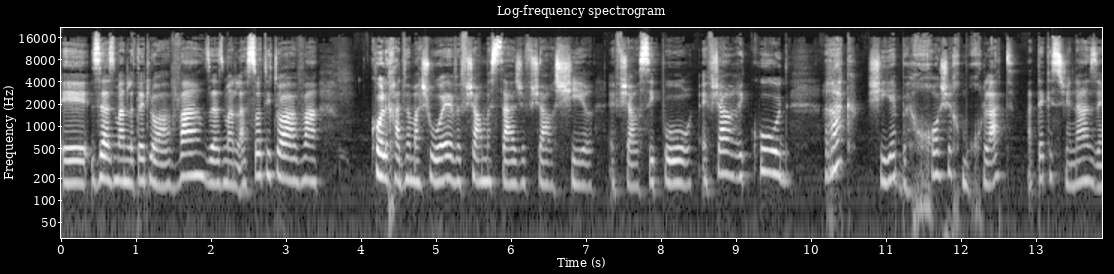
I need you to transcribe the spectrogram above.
אה, זה הזמן לתת לו אהבה, זה הזמן לעשות איתו אהבה. כל אחד ומה שהוא אוהב, אפשר מסאז', אפשר שיר, אפשר סיפור, אפשר ריקוד, רק שיהיה בחושך מוחלט הטקס שינה הזה.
